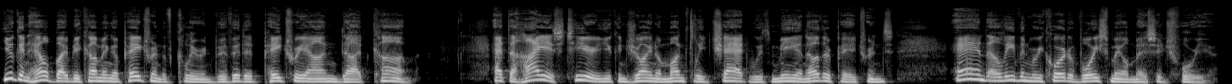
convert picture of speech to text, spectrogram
You can help by becoming a patron of Clear and Vivid at patreon.com. At the highest tier, you can join a monthly chat with me and other patrons, and I'll even record a voicemail message for you.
